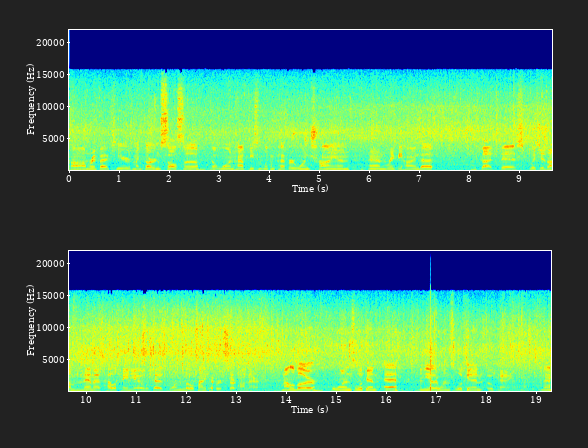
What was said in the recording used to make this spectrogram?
Um, right back here is my garden salsa. Got one half decent looking pepper, one trying, and right behind that I've got this, which is a mammoth jalapeno, which has one little tiny pepper starting on there. Malabar, the one's looking eh, and the other one's looking okay. Eh.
